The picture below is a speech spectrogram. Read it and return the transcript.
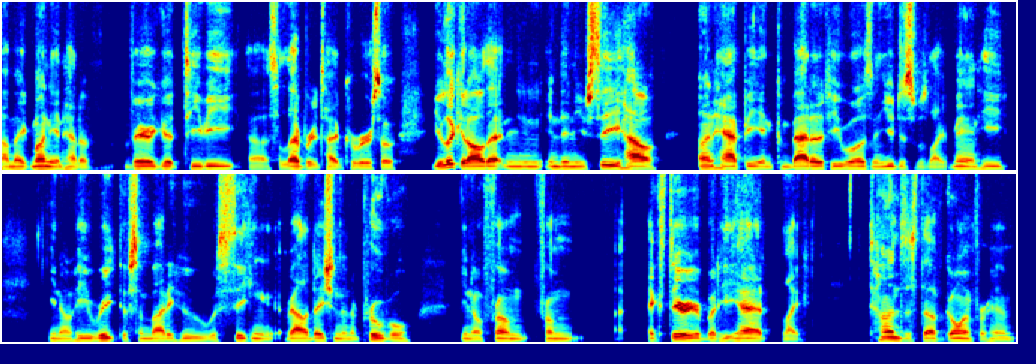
uh, make money and had a very good TV uh, celebrity type career. So you look at all that and, and then you see how unhappy and combative he was. And you just was like, man, he, you know, he reeked of somebody who was seeking validation and approval, you know, from, from uh, exterior, but he had like tons of stuff going for him.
